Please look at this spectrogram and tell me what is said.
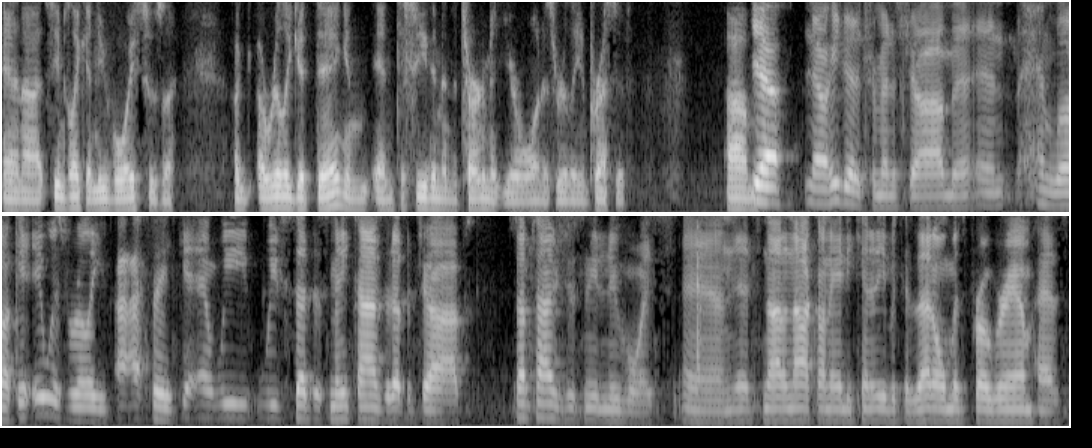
and uh, it seems like a new voice was a, a, a really good thing, and and to see them in the tournament year one is really impressive. Um, yeah, no, he did a tremendous job, and and, and look, it, it, was really, I think, and we we've said this many times at other jobs. Sometimes you just need a new voice, and it's not a knock on Andy Kennedy because that Ole Miss program has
